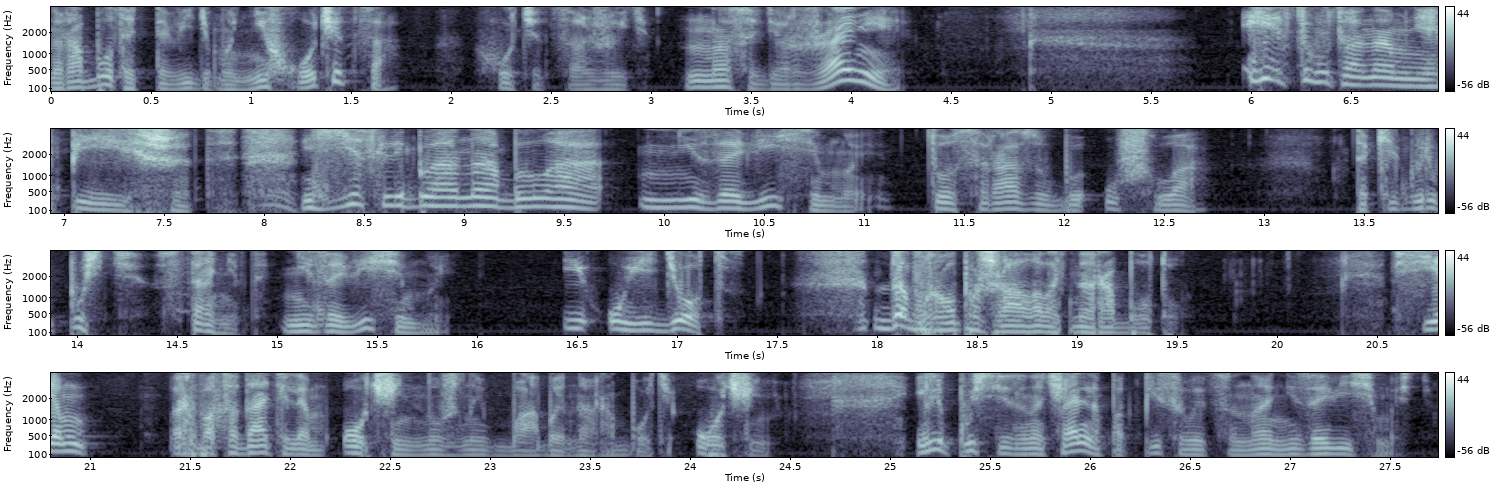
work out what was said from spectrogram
Но работать-то, видимо, не хочется. Хочется жить на содержании. И тут она мне пишет. Если бы она была независимой, то сразу бы ушла. Так я говорю, пусть станет независимой и уйдет. Добро пожаловать на работу. Всем работодателям очень нужны бабы на работе. Очень. Или пусть изначально подписывается на независимость.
